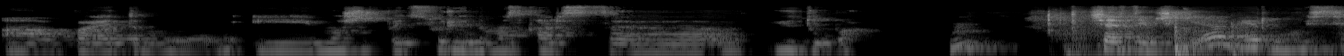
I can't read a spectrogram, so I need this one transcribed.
а, поэтому, и, может быть, Сурья Намаскар с э, Ютуба. Сейчас, девочки, я вернусь.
